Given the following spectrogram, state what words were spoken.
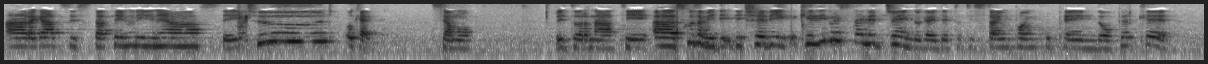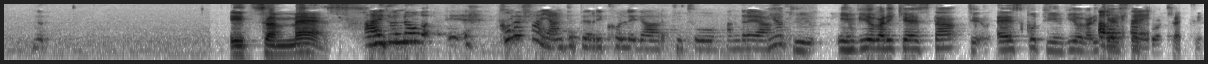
Ah, ragazzi, state in linea, stay tuned. Ok, siamo ritornati. Ah, scusami, di- dicevi che libri stai leggendo che hai detto ti stai un po' incupendo? Perché? It's a mess. I don't know. Eh, Come fai anche per ricollegarti tu, Andrea? Io ti invio la richiesta, ti- esco, ti invio la richiesta Ah, ok. e tu accetti.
